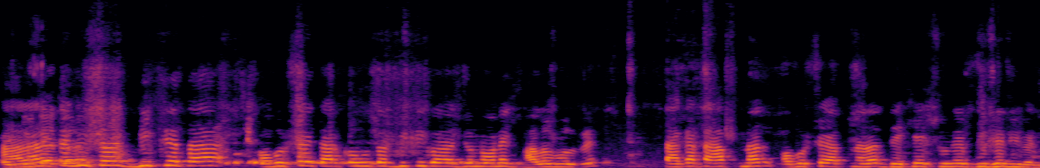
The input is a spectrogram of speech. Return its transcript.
আর তো- বিষয় বিক্রেতা অবশ্যই তার কবুতর বিক্রি করার জন্য অনেক ভালো বলবে। টাকাটা আপনার অবশ্যই আপনারা দেখে শুনে বুঝে নেবেন।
